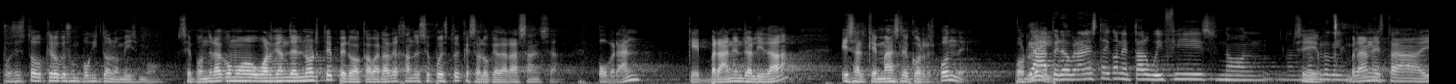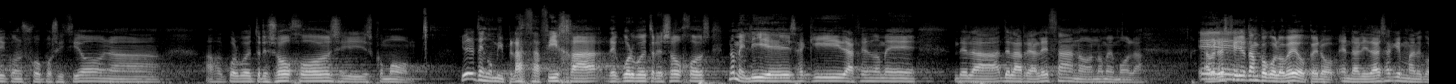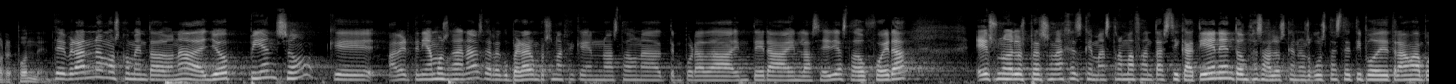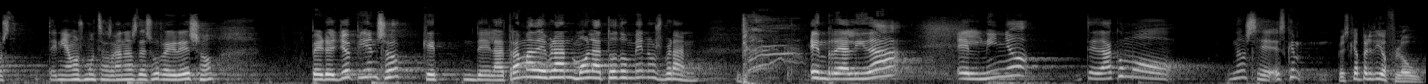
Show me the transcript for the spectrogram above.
pues esto creo que es un poquito lo mismo. Se pondrá como guardián del norte, pero acabará dejando ese puesto y que se lo quedará Sansa. O Bran, que Bran en realidad es al que más le corresponde, por ya, ley. pero Bran está ahí conectado al wifi. No, no, no Sí, creo que le Bran está ahí con su oposición a, a Cuervo de Tres Ojos y es como, yo ya tengo mi plaza fija de Cuervo de Tres Ojos, no me líes aquí haciéndome de la, de la realeza, no, no me mola. La verdad es que Eh, yo tampoco lo veo, pero en realidad es a quien más le corresponde. De Bran no hemos comentado nada. Yo pienso que, a ver, teníamos ganas de recuperar un personaje que no ha estado una temporada entera en la serie, ha estado fuera. Es uno de los personajes que más trama fantástica tiene, entonces a los que nos gusta este tipo de trama, pues teníamos muchas ganas de su regreso. Pero yo pienso que de la trama de Bran mola todo menos Bran. En realidad, el niño te da como. No sé, es que Pero es que ha perdido flow,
